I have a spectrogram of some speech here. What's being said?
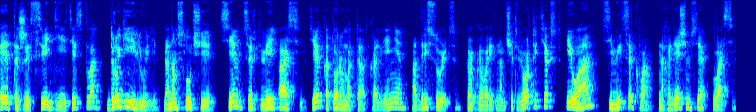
это же свидетельство другие люди? В данном случае семь церквей Асии, те, которым это откровение адресуется. Как говорит нам четвертый текст, Иоанн семи церквам, находящимся в Асии.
